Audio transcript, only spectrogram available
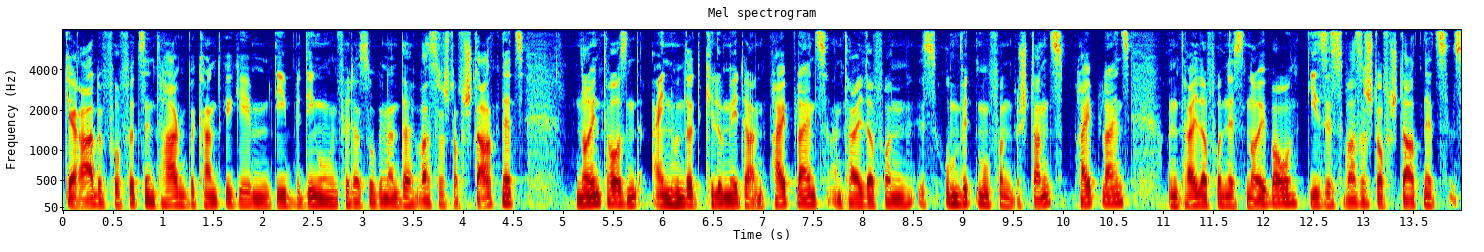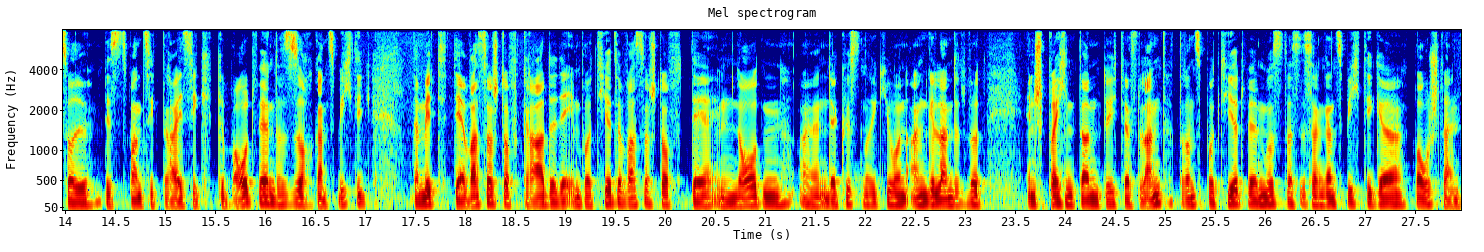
gerade vor 14 Tagen bekannt gegeben, die Bedingungen für das sogenannte Wasserstoffstartnetz. 9100 Kilometer an Pipelines. Ein Teil davon ist Umwidmung von Bestandspipelines. Ein Teil davon ist Neubau. Dieses Wasserstoffstartnetz soll bis 2030 gebaut werden. Das ist auch ganz wichtig, damit der Wasserstoff, gerade der importierte Wasserstoff, der im Norden äh, in der Küstenregion angelandet wird, entsprechend dann durch das Land transportiert werden muss. Das ist ein ganz wichtiger Baustein.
